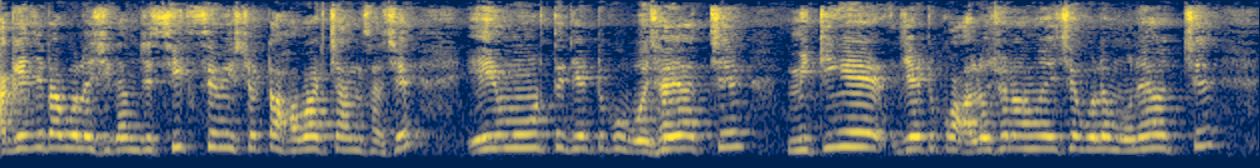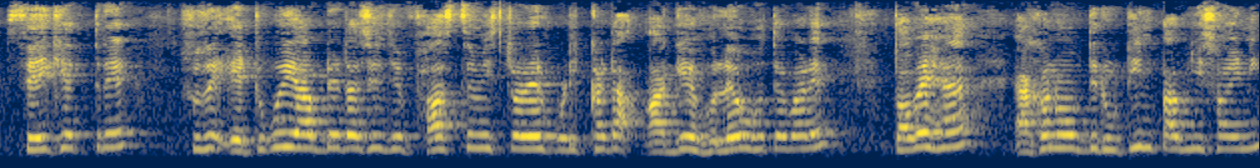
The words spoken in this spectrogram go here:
আগে যেটা বলেছিলাম যে সিক্স সেমিস্টারটা হওয়ার চান্স আছে। এই মুহূর্তে যেটুকু বোঝা যাচ্ছে মিটিংয়ে যেটুকু আলোচনা হয়েছে বলে মনে হচ্ছে, সেই ক্ষেত্রে শুধু এটুকুই আপডেট আছে যে ফার্স্ট সেমিস্টারের পরীক্ষাটা আগে হলেও হতে পারে। তবে হ্যাঁ এখনও অবধি রুটিন পাবলিশ হয়নি।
